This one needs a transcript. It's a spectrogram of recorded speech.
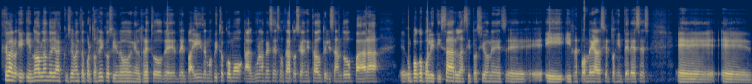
Claro, y, no hablando ya exclusivamente de Puerto Rico, sino en el resto del país, hemos visto cómo algunas veces esos datos se han estado utilizando para eh, un poco politizar las situaciones eh, y, responder a ciertos intereses eh,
